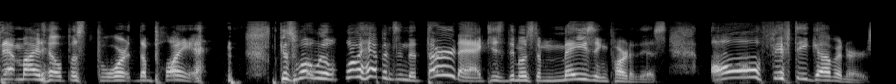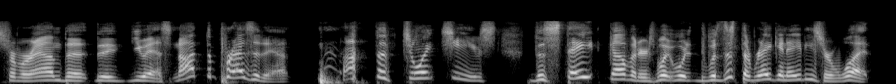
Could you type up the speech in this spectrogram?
that might help us thwart the plan." Because what will what happens in the third act is the most amazing part of this. All 50 governors from around the, the U.S., not the president, not the Joint Chiefs, the state governors. Wait, was this the Reagan 80s or what?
